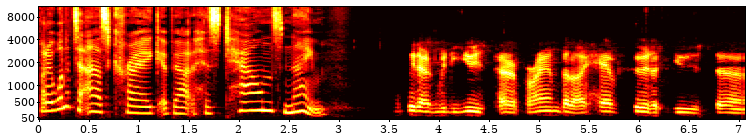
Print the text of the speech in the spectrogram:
But I wanted to ask Craig about his town's name. We don't really use Paraparam, but I have heard it used uh,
